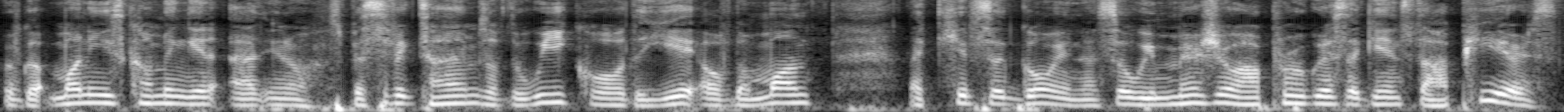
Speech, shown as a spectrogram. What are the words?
we've got monies coming in at, you know, specific times of the week or the year of the month that keeps it going. And so we measure our progress against our peers.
